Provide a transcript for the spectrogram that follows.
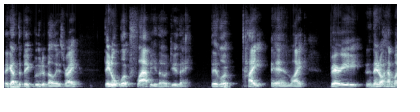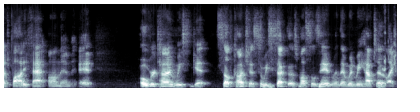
they got mm-hmm. the big Buddha bellies, right? They don't look flabby though, do they? They look tight and like very, and they don't have much body fat on them. And over time, we get self conscious, so we mm-hmm. suck those muscles in, and then when we have to like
